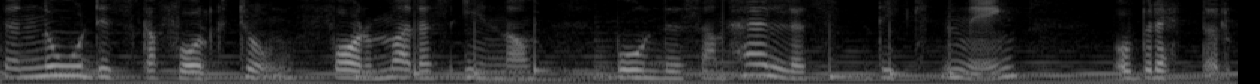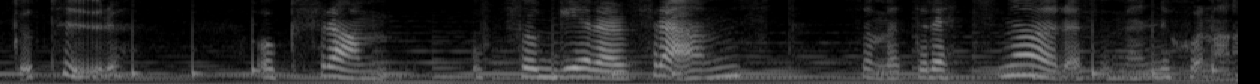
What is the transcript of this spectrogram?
Den nordiska folktron formades inom bondesamhällets diktning och berättarkultur och, fram, och fungerar främst som ett rättsnöre för människorna.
